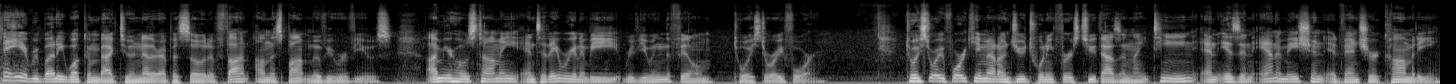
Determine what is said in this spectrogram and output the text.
Hey everybody, welcome back to another episode of Thought on the Spot Movie Reviews. I'm your host Tommy, and today we're going to be reviewing the film Toy Story 4. Toy Story 4 came out on June 21st, 2019, and is an animation adventure comedy.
